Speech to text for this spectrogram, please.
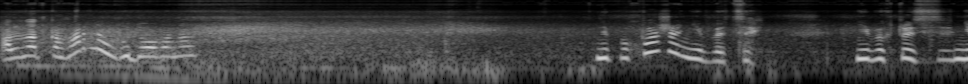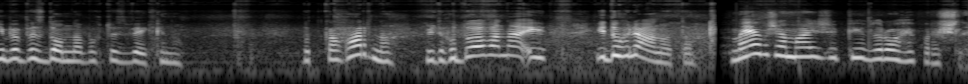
Але вона така гарна вгодована. Не похожа ніби цей. Ніби хтось, ніби бездомна, бо хтось викинув. Бо така гарна, відгодована і, і доглянута. Ми вже майже півдороги пройшли.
